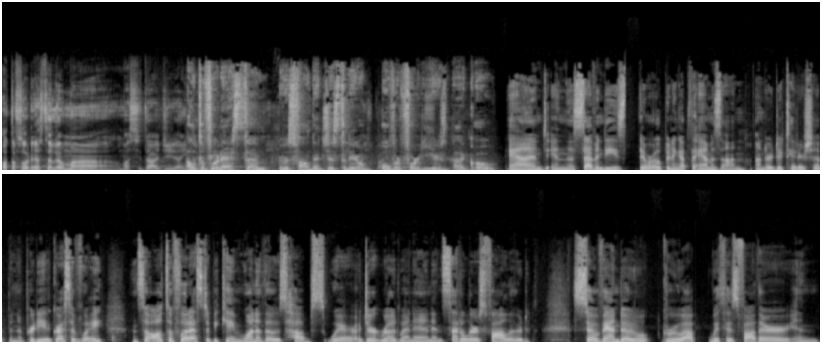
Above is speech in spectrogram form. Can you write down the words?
Alta Floresta é uma, uma cidade ainda... Alta Floresta it was founded just a little over 40 years ago. And in the 70s, they were opening up the Amazon under dictatorship in a pretty aggressive way. And so Alta Floresta became one of those hubs where a dirt road went in and settlers followed. So Vando grew up with his father in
